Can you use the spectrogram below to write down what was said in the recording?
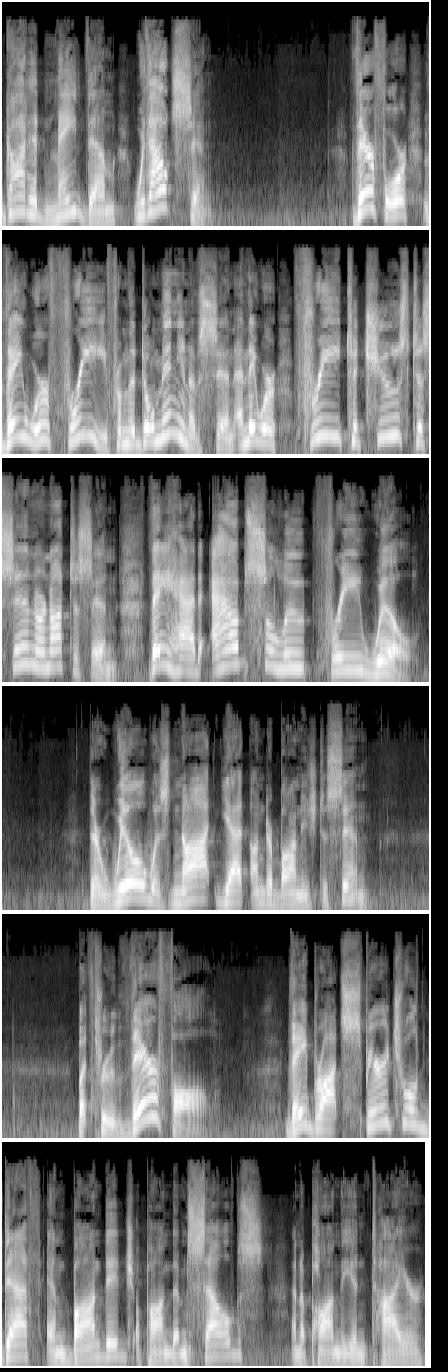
God had made them without sin. Therefore, they were free from the dominion of sin and they were free to choose to sin or not to sin. They had absolute free will. Their will was not yet under bondage to sin. But through their fall, they brought spiritual death and bondage upon themselves and upon the entire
